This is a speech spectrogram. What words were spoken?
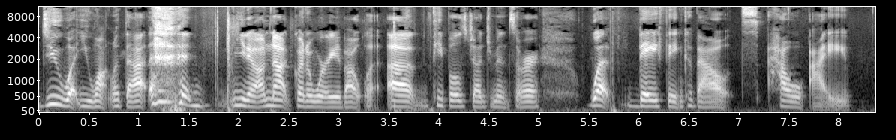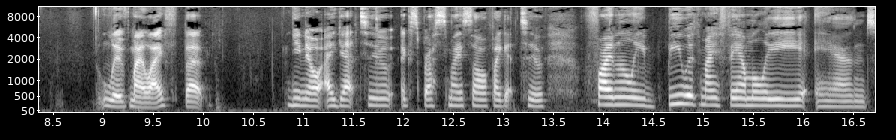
do what you want with that. you know, I'm not going to worry about what, uh, people's judgments or what they think about how I live my life, but you know, I get to express myself. I get to finally be with my family and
